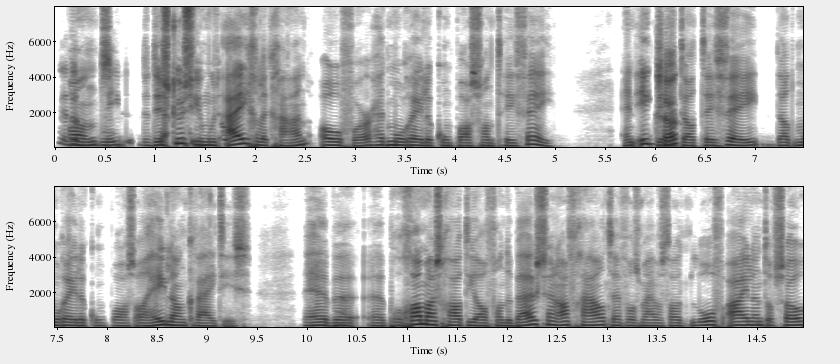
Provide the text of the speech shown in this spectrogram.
Want de discussie moet eigenlijk gaan over het morele kompas van tv. En ik denk Exact. dat tv dat morele kompas al heel lang kwijt is. We hebben eh, programma's gehad die al van de buis zijn afgehaald. Hè. Volgens mij was dat Love Island of zo.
